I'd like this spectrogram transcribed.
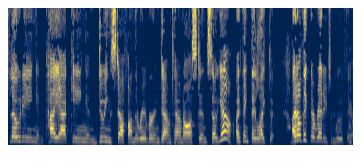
floating and kayaking and doing stuff on the river in downtown austin so yeah i think they liked it i don't think they're ready to move there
